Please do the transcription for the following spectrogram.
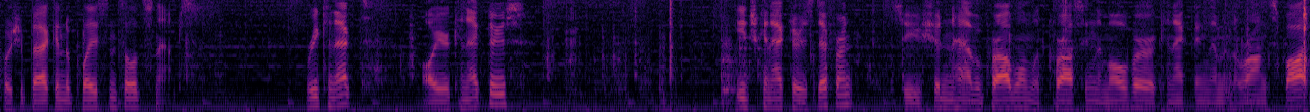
Push it back into place until it snaps. Reconnect all your connectors. Each connector is different, so you shouldn't have a problem with crossing them over or connecting them in the wrong spot.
